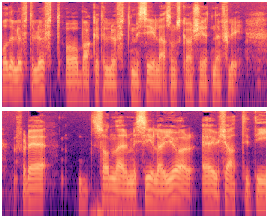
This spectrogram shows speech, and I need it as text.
både luft-til-luft og bakke-til-luft-missiler som skal skyte ned fly. For det sånne missiler gjør, er jo ikke at de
